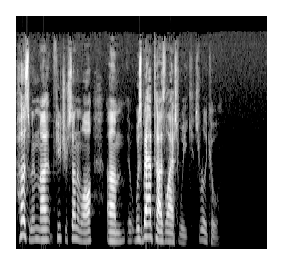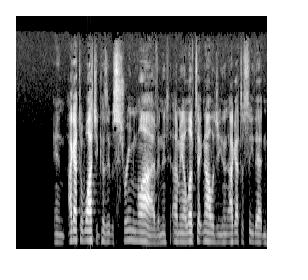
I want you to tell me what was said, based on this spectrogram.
husband, my future son in law, um, was baptized last week. It's really cool. And I got to watch it because it was streaming live. And I mean, I love technology, and I got to see that. And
